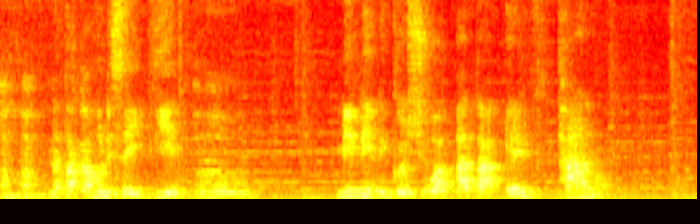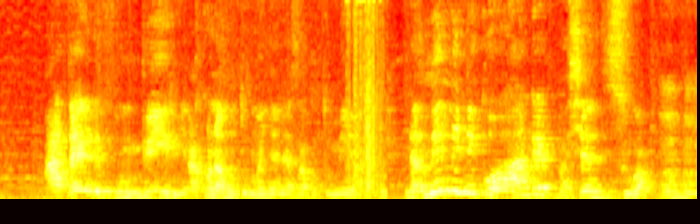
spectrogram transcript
Mhm. nataka mnisaidie. Mm. Mimi niko sure hata elfu tano hata elfu mbili hakuna mtu mwenye anaweza kutumia, na mimi niko 100% sure Mhm.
